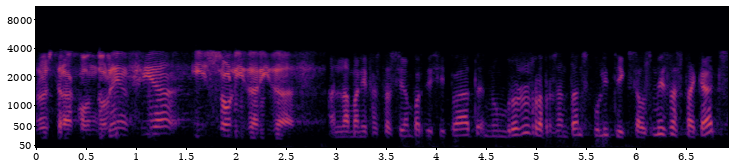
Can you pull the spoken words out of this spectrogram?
nuestra condolencia y solidaridad. En la manifestació han participat nombrosos representants polítics, els més destacats,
